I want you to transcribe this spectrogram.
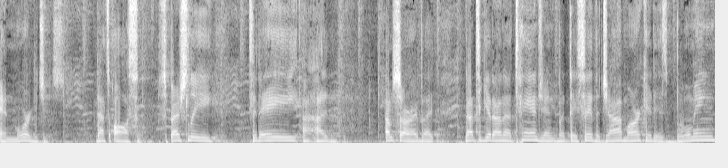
and mortgages. That's awesome. Especially today, I, I, I'm sorry, but not to get on a tangent, but they say the job market is booming.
